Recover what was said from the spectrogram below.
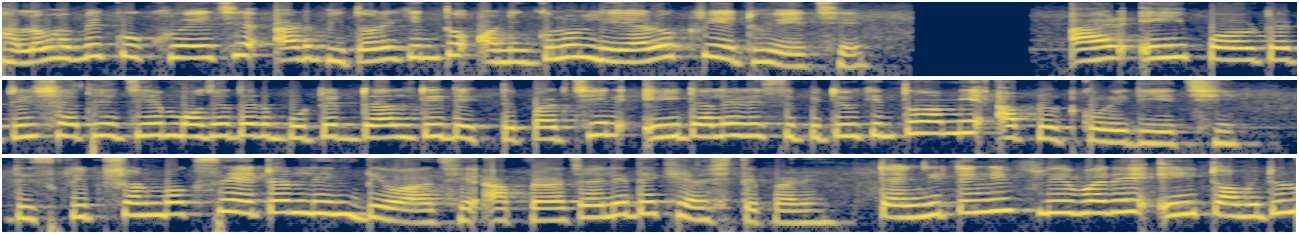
ভালোভাবে কুক হয়েছে আর ভিতরে কিন্তু অনেকগুলো লেয়ারও ক্রিয়েট হয়েছে। আর এই পরোটাটির সাথে যে মজাদার বুটের ডালটি দেখতে পাচ্ছেন, এই ডালের রেসিপিটিও কিন্তু আমি আপলোড করে দিয়েছি। ডিসক্রিপশন বক্সে এটার লিংক দেওয়া আছে, আপনারা চাইলে দেখে আসতে পারেন। ট্যাঙ্গি ট্যাঙ্গি ফ্লেভারে এই টমেটোর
